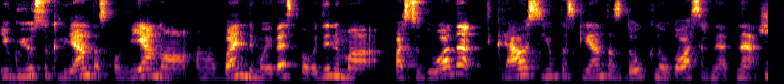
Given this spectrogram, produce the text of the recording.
jeigu jūsų klientas po vieno bandymo įvesti pavadinimą pasiduoda, tikriausiai jums tas klientas daug naudos ir net neš.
